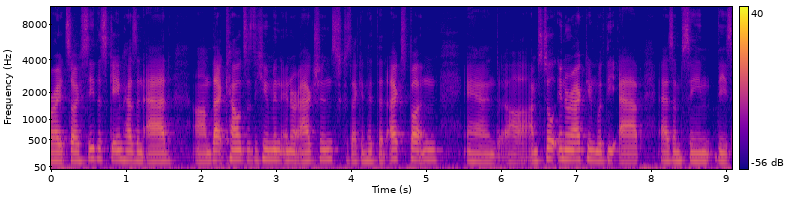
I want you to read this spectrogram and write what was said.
right, so I see this game has an ad. Um, that counts as the human interactions because I can hit that X button and uh, I'm still interacting with the app as I'm seeing these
